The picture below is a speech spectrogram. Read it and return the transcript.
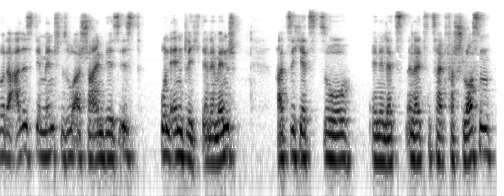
würde alles dem Menschen so erscheinen, wie es ist, unendlich. Denn der Mensch hat sich jetzt so in, den letzten, in der letzten Zeit verschlossen,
